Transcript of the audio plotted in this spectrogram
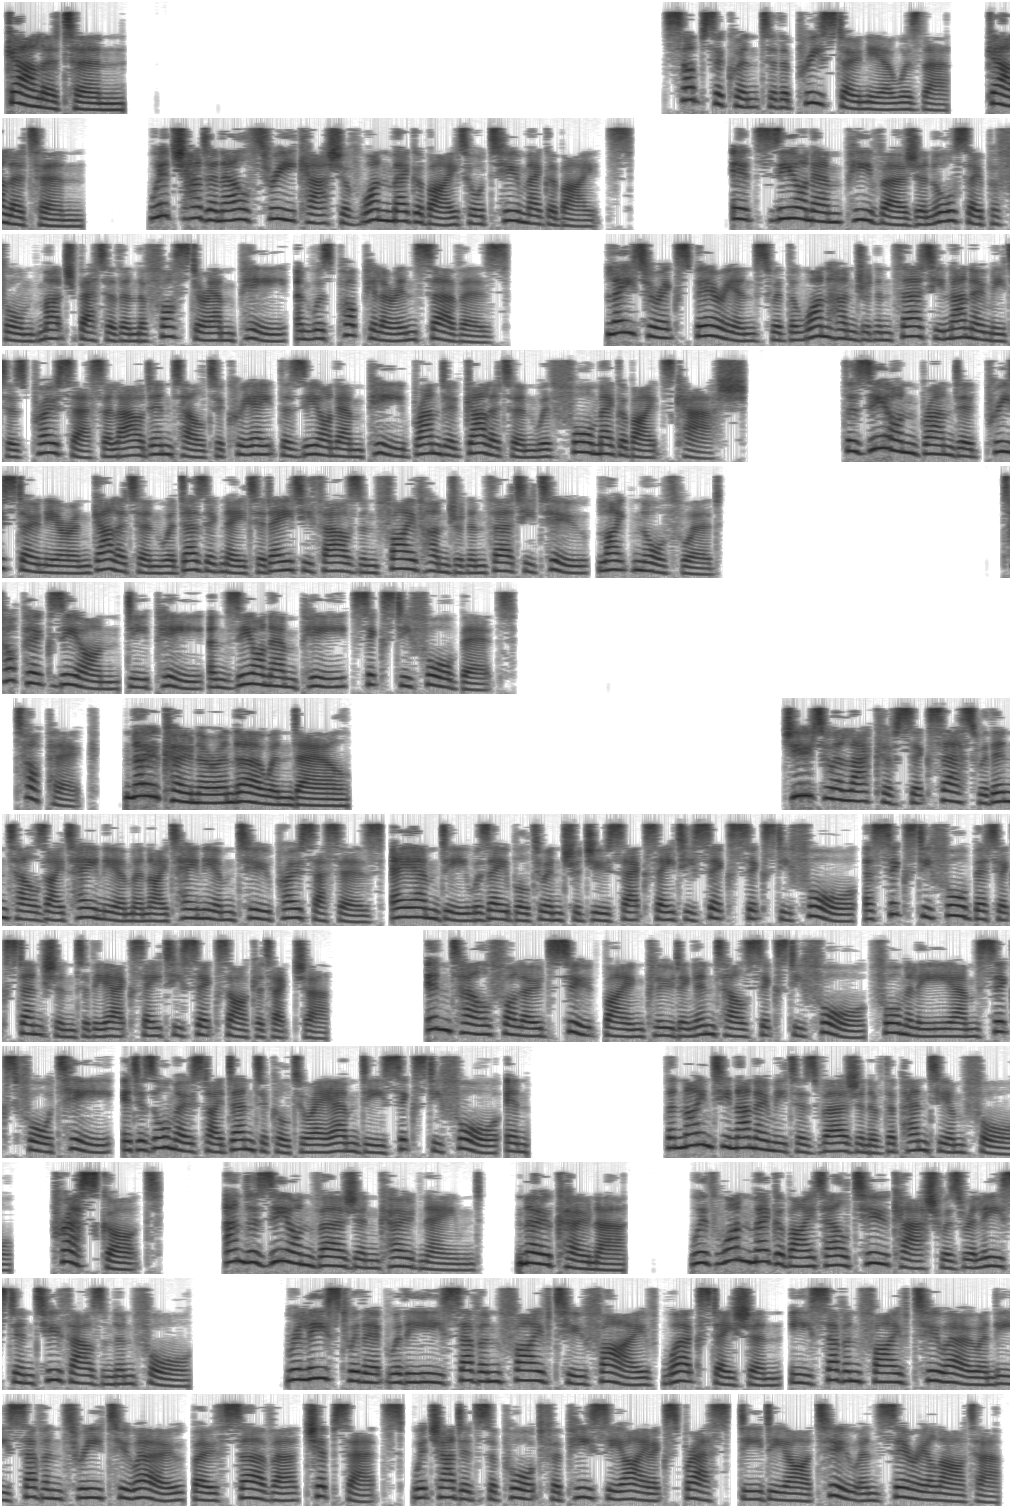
Gallatin Subsequent to the Prestonia was the Gallatin, which had an L3 cache of 1 MB or 2 MB. Its Xeon MP version also performed much better than the Foster MP, and was popular in servers. Later experience with the 130 nanometers process allowed Intel to create the Xeon MP branded Gallatin with 4 MB cache. The Xeon branded Prestonia and Gallatin were designated 80532, like Northwood. Topic Xeon DP and Xeon MP 64-bit. Topic Nocona and Irwindale. Due to a lack of success with Intel's Itanium and Itanium 2 processors, AMD was able to introduce x86-64, a 64-bit extension to the x86 architecture. Intel followed suit by including Intel 64 formerly EM64T, it is almost identical to AMD 64 in the 90 nanometers version of the Pentium 4 Prescott, and a Xeon version codenamed Nocona, with 1 MB L2 cache was released in 2004. Released with it were the E7525 workstation, E7520 and E7320 both server chipsets, which added support for PCI Express, DDR2 and Serial ATA.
